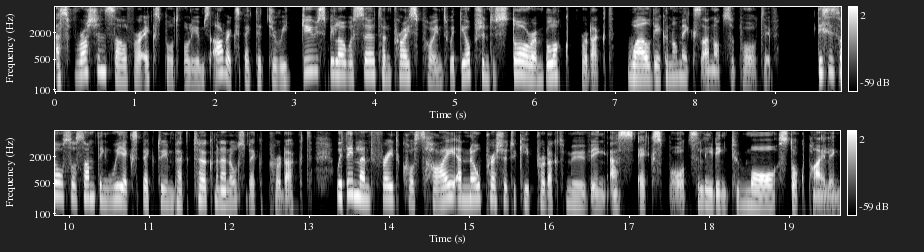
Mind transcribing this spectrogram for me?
as Russian sulfur export volumes are expected to reduce below a certain price point with the option to store and block product while the economics are not supportive. This is also something we expect to impact Turkmen and Uzbek product, with inland freight costs high and no pressure to keep product moving as exports, leading to more stockpiling.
